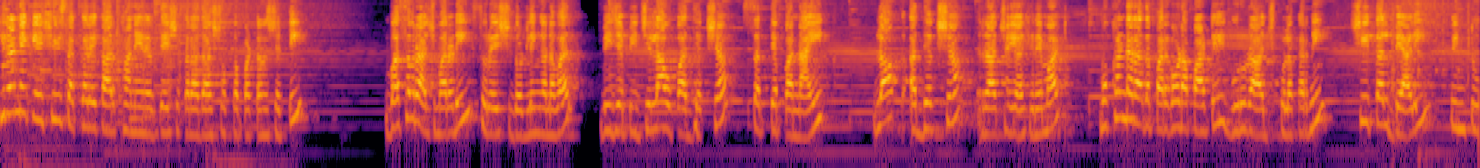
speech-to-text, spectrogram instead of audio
ಹಿರಣ್ಯಕೇಶಿ ಸಕ್ಕರೆ ಕಾರ್ಖಾನೆ ನಿರ್ದೇಶಕರಾದ ಅಶೋಕ ಪಟ್ಟಣ ಶೆಟ್ಟಿ, ಬಸವರಾಜ್ ಮರಡಿ, ಸುರೇಶ್ ದೊಡ್ಲಿಂಗನವರ್, ಬಿಜೆಪಿ ಜಿಲ್ಲಾ ಉಪಾಧ್ಯಕ್ಷ ಸತ್ಯಪ್ಪ ನಾಯಿಕ್, ಬ್ಲಾಕ್ ಅಧ್ಯಕ್ಷ ರಾಜಯ್ಯ ಹಿರೇಮಠ್, ಮುಖಂಡರಾದ ಪರಗೌಡ ಪಾಟೀಲ್, ಗುರುರಾಜ್ ಕುಲಕರ್ಣಿ, ಶೀತಲ್ ಬ್ಯಾಳಿ, ಪಿಂಟು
